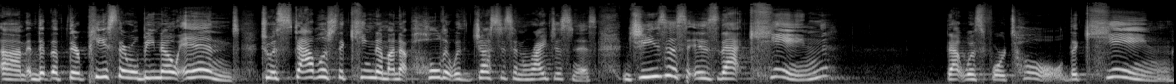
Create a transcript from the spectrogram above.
um, the, their peace there will be no end to establish the kingdom and uphold it with justice and righteousness. Jesus is that king that was foretold, the king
